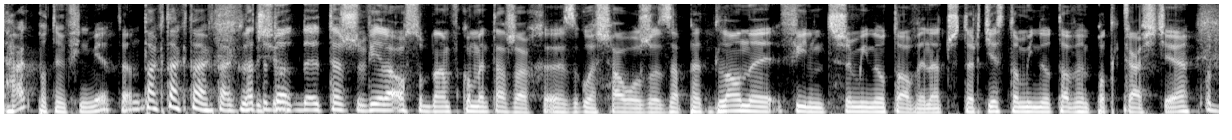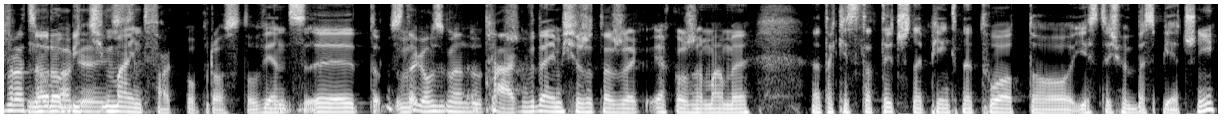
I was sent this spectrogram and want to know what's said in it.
Tak, po tym filmie ten? Tak, tak, tak. tak Znaczy, się- to, e, też wiele osób nam w komentarzach zgłaszało, że zapętlony film 3-minutowy na 40-minutowym podcaście Odwraca no, uwagę, robi ci jest- mindfuck po prostu, więc... y, To, Z tego względu Tak, wydaje mi się, że też, jako że mamy takie statyczne, piękne tło, to jesteśmy bezpieczni,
